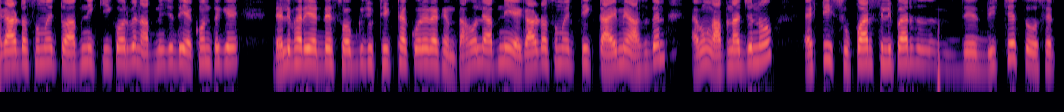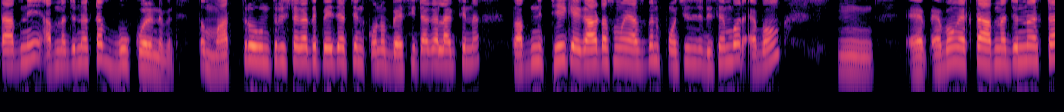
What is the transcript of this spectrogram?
এগারোটার সময় তো আপনি কি করবেন? আপনি যদি এখন থেকে ডেলিভারি অ্যাড্রেস সব কিছু ঠিকঠাক করে রাখেন, তাহলে আপনি এগারোটার সময় ঠিক টাইমে আসবেন এবং আপনার জন্য একটি সুপার স্লিপার যে দিচ্ছে, তো সেটা আপনি আপনার জন্য একটা বুক করে নেবেন। তো মাত্র উনত্রিশ টাকাতে পেয়ে যাচ্ছেন, কোনো বেশি টাকা লাগছে না। তো আপনি ঠিক এগারোটার সময় আসবেন, পঁচিশে ডিসেম্বর এবং এবং একটা আপনার জন্য একটা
